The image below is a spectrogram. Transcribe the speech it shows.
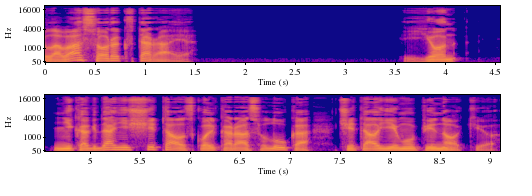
Глава 42. Йон никогда не считал, сколько раз Лука читал ему Пиноккио.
